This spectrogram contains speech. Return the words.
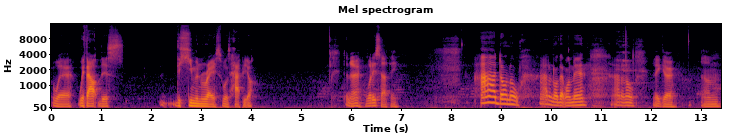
where without this, the human race was happier? Don't know. What is happy? I don't know. I don't know that one, man. I don't know. There you go. Um,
